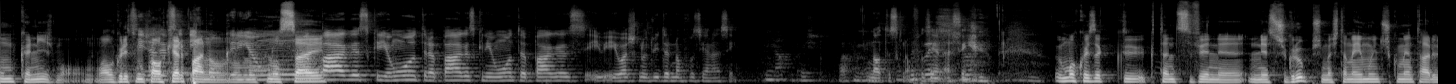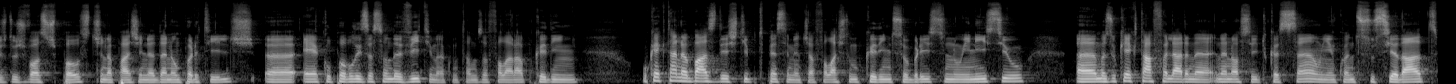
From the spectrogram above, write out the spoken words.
um mecanismo, um algoritmo Sim, qualquer, pá, tipo, não, não, não, sei. apaga-se, criam outra, apaga-se, criam outra, apaga-se, e eu acho que no Twitter não funciona assim. Não, pois, Nota-se que não funciona assim. Uma coisa que, que, tanto se vê ne, nesses grupos, mas também em muitos comentários dos vossos posts na página da Não Partilhos, uh, é a culpabilização da vítima, como estamos a falar há bocadinho. O que é que está na base deste tipo de pensamento? Já falaste um bocadinho sobre isso no início. Ah, mas o que é que está a falhar na, na nossa educação e enquanto sociedade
